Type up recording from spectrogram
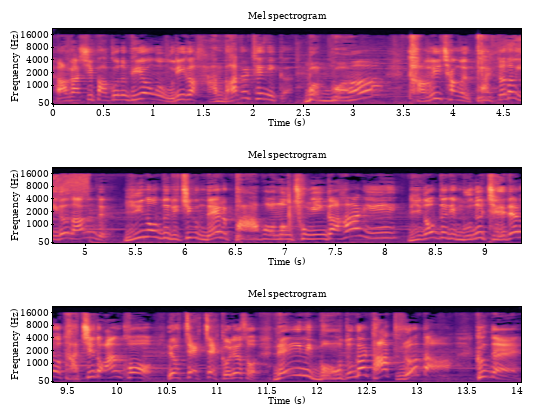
아가씨 바꾸는 비용은 우리가 안 받을 테니까. 뭐 뭐? 당리창을 발더덕 일어나는데 이놈들이 지금 내를 바보 멍청인가 하니? 니놈들이 문을 제대로 닫지도 않고 요 짹짹거려서 내 이미 모든 걸 다 들었다. 근데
